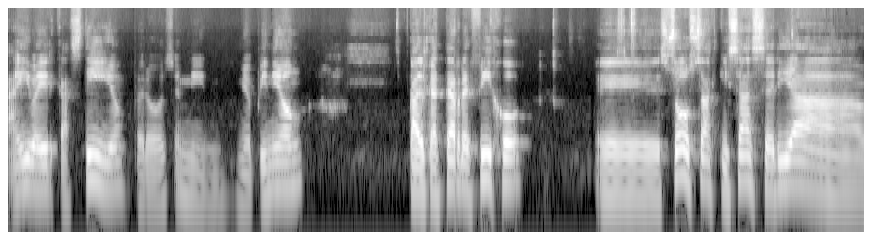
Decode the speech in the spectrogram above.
ahí va a ir Castillo, pero esa es mi, opinión. Calcaterre fijo, eh, Sosa quizás sería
